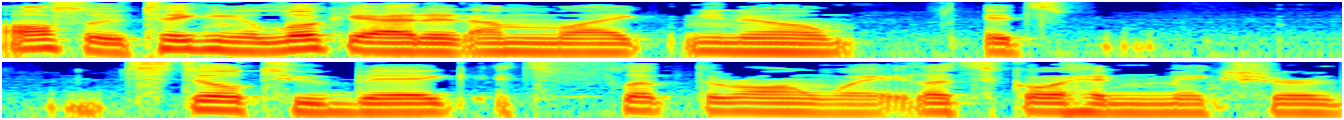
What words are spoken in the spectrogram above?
Also, taking a look at it, I'm like, you know, it's still too big. It's flipped the wrong way. Let's go ahead and make sure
